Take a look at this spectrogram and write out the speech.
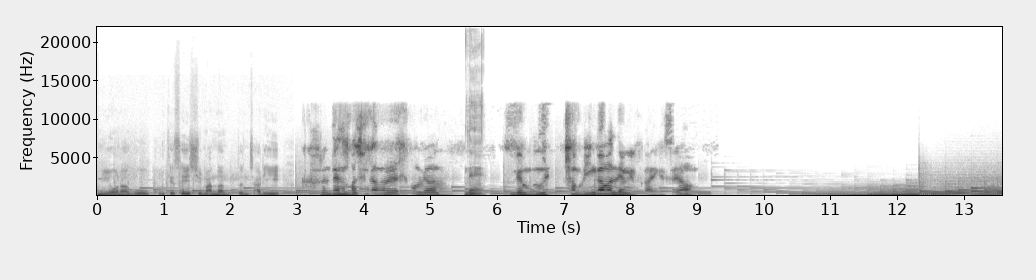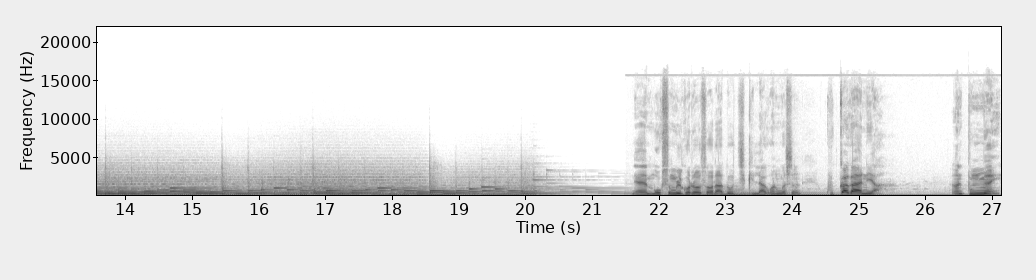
의원하고 그렇게 셋이 만났던 자리. 그런데 한번 생각을 해보면 네. 그게 무척 민감한 내용일 거 아니겠어요? 내 목숨을 걸어서라도 지키려고 하는 것은 국가가 아니야. 난 분명히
